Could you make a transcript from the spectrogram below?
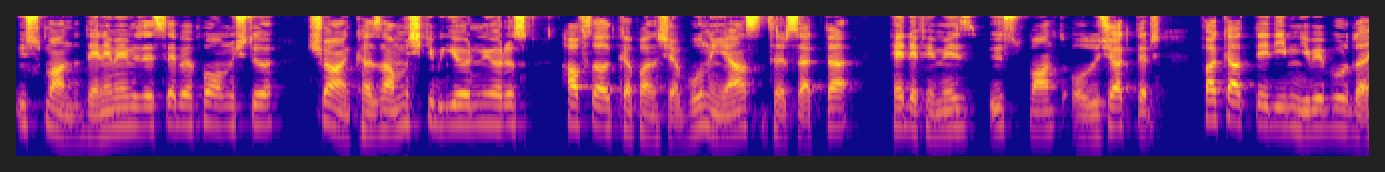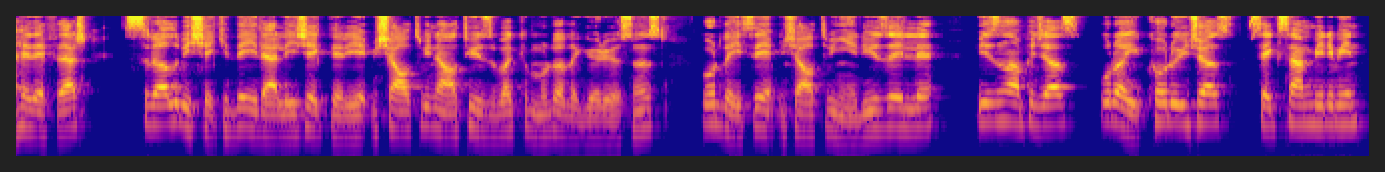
üst bandı denememize sebep olmuştu. Şu an kazanmış gibi görünüyoruz. Haftalık kapanışa bunu yansıtırsak da hedefimiz üst band olacaktır. Fakat dediğim gibi burada hedefler sıralı bir şekilde ilerleyecektir. 76.600 bakın burada da görüyorsunuz. Burada ise 76.750. Biz ne yapacağız? Burayı koruyacağız. 81.000,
